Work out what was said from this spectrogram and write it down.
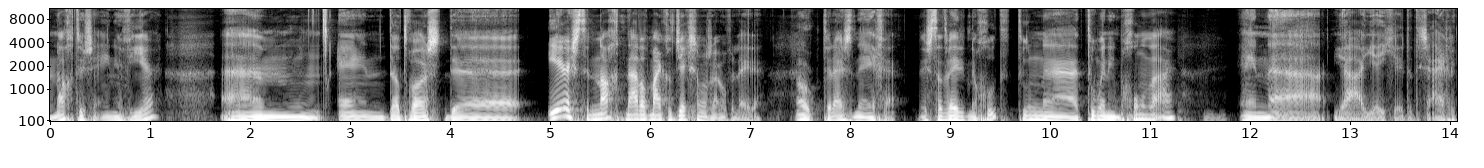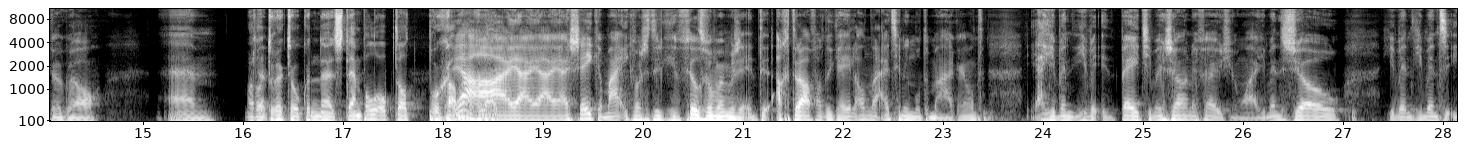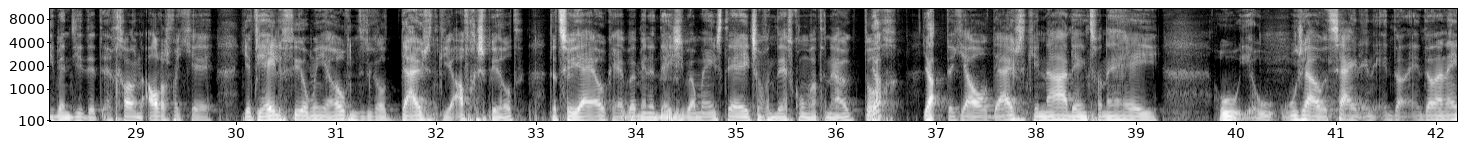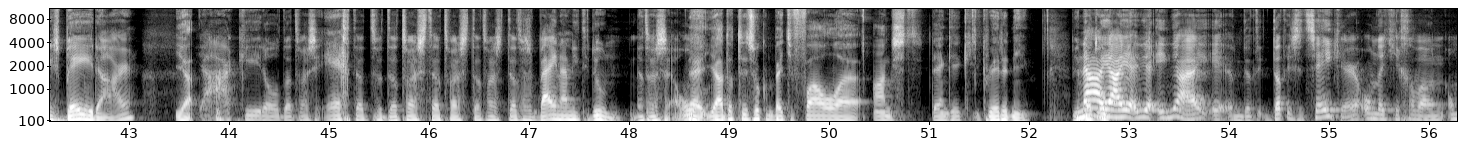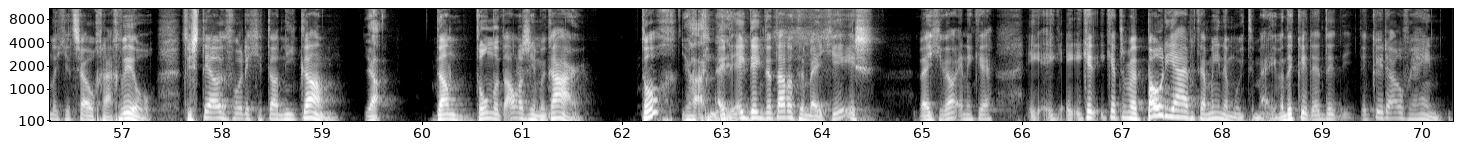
nacht tussen 1 en 4. Ehm, en dat was de eerste nacht nadat Michael Jackson was overleden. oh, 2009. Dus dat weet ik nog goed. Toen, toen ben ik begonnen daar. En eh, ja, jeetje, dat is eigenlijk ook wel... ehm, Maar dat drukt ook een eh, stempel op dat programma. ja, ja, ja, ja, zeker. Maar ik was natuurlijk veel te veel met mezelf. Achteraf had ik een hele andere uitzending moeten maken. Want ja, je bent, je bent, Peet, je bent zo nerveus, jongen. Je bent zo... Je bent, je bent, je bent je, dit, gewoon alles wat je... Je hebt die hele film in je hoofd natuurlijk al duizend keer afgespeeld. Dat zul jij ook hebben met een Decibel Mainstage of een Defcon, wat dan ook, toch? Ja, Dat je al duizend keer nadenkt van, hé, hey, hoe, hoe, hoe zou het zijn? En, en, dan, en dan ineens ben je daar. Ja. Ja, kerel, dat was echt, dat, dat, was, dat, was, dat, was, dat was bijna niet te doen. Dat was onge- Nee, ja, dat is ook een beetje faalangst, denk ik. Ik weet het niet. Je nou ja, ja, ja, ja eh, dat, dat is het zeker, omdat je gewoon, omdat je het zo graag wil. Dus stel je voor dat je het dan niet kan, Ja, dan dondert alles in elkaar. Toch? ja nee. Ik, ik denk dat dat het een beetje is. Weet je wel? En ik, eh, ik, ik, ik, ik, heb er met podia heb ik daar minder moeite mee. Want dan kun je, dan kun je er overheen.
